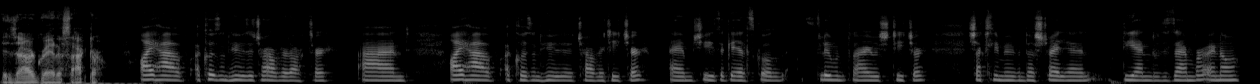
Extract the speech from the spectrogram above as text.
is our greatest actor. I have a cousin who's a traveller doctor and I have a cousin who's a traveller teacher. Um, she's a Gaelic school fluent Irish teacher. She's actually moving to Australia in the end of December, I know.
